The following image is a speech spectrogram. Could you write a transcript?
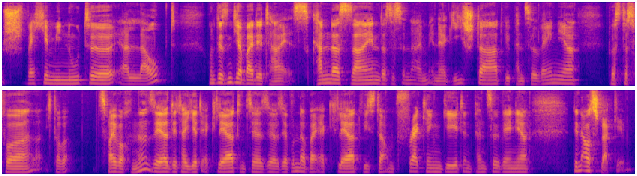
Schwächeminute erlaubt. Und wir sind ja bei Details. Kann das sein, dass es in einem Energiestaat wie Pennsylvania, du hast das vor, ich glaube, zwei Wochen ne, sehr detailliert erklärt und sehr, sehr, sehr wunderbar erklärt, wie es da um Fracking geht in Pennsylvania, den Ausschlag geben.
